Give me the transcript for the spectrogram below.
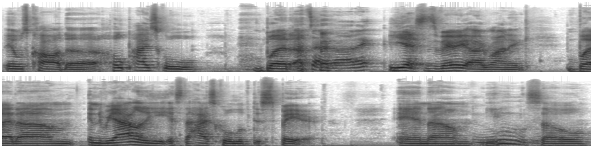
It was called uh, Hope High School, but That's ironic. yes, it's very ironic. But um, in reality, it's the high school of despair, and um, y- so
